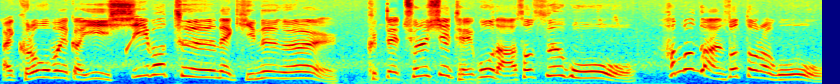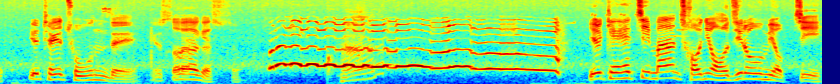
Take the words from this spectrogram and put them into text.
아니 그러고 보니까 이 C 버튼의 기능을 그때 출시되고 나서 쓰고 한 번도 안 썼더라고. 이거 되게 좋은데. 이거 써야겠어? 이렇게 했지만 전혀 어지러움이 없지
